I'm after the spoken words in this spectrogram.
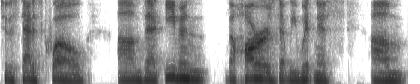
to the status quo um, that even the horrors that we witness um,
